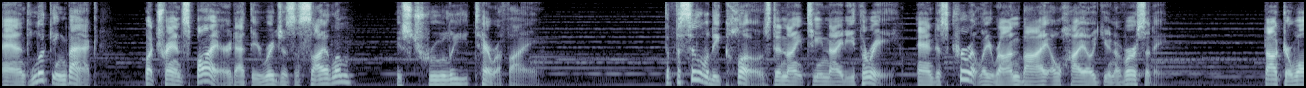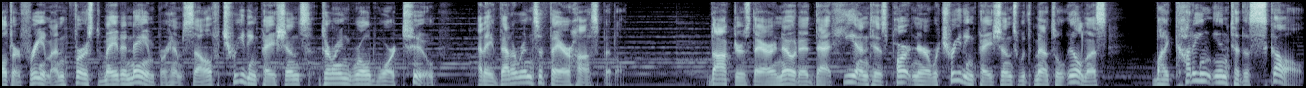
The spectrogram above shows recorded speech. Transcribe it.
and looking back, what transpired at the Ridges Asylum is truly terrifying. The facility closed in 1993 and is currently run by Ohio University. Dr. Walter Freeman first made a name for himself treating patients during World War II at a Veterans Affairs hospital. Doctors there noted that he and his partner were treating patients with mental illness by cutting into the skull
